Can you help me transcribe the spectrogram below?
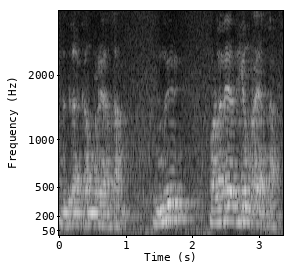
മനസ്സിലാക്കാൻ പ്രയാസമാണ്. ഇന്ന് വളരെയധികം പ്രയാസമാണ്.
